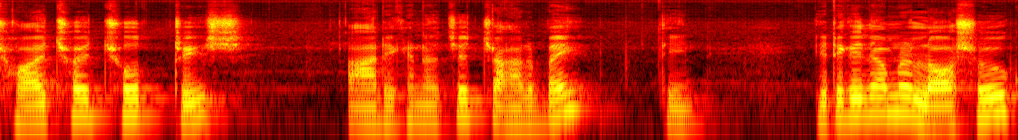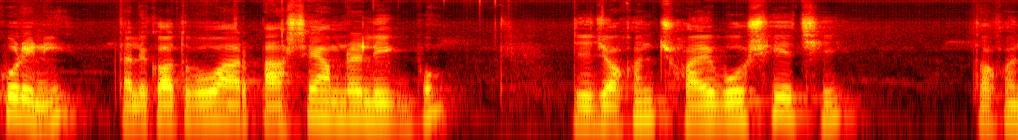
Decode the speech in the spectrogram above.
ছয় ছয় ছত্রিশ আর এখানে হচ্ছে চার বাই তিন। এটাকে যদি আমরা লসও করে নিই, তাহলে কত পাবো? আর পাশে আমরা লিখব যে যখন ছয় বসিয়েছি, তখন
